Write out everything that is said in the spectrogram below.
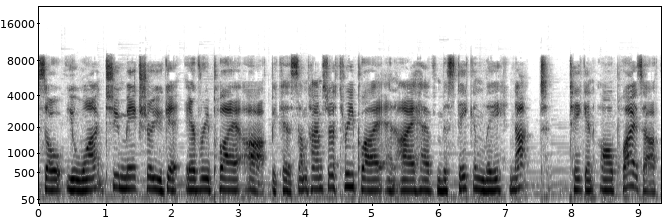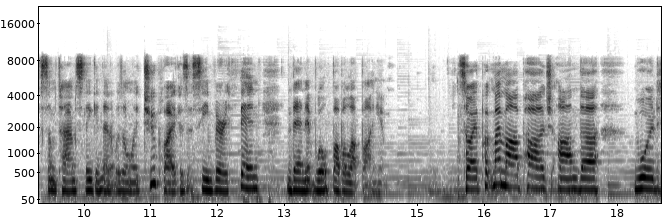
So you want to make sure you get every ply off because sometimes they're three ply and I have mistakenly not taken all plies off sometimes thinking that it was only two ply because it seemed very thin then it will bubble up on you. So I put my Mod Podge on the wood,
